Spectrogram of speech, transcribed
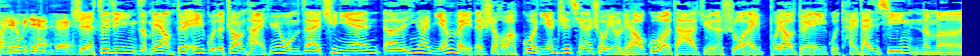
好久不见。对，是最近怎么样？对 A 股的状态？因为我们在去年呃，应该是年尾的时候吧，过年之前的时候有聊过，大家觉得说，哎，不要对 A 股太担心。那么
